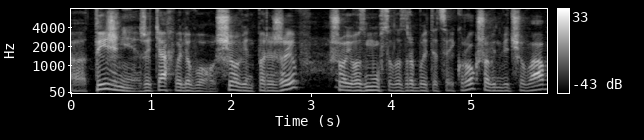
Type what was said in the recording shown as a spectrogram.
е, тижні життя хвильового, що він пережив, що його змусило зробити цей крок, що він відчував,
